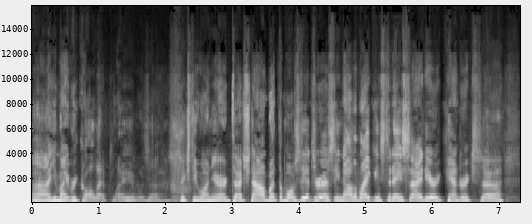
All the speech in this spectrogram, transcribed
uh, you might recall that play. It was a 61 yard touchdown. But the most interesting now, the Vikings today signed Eric Kendricks. Uh, f-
